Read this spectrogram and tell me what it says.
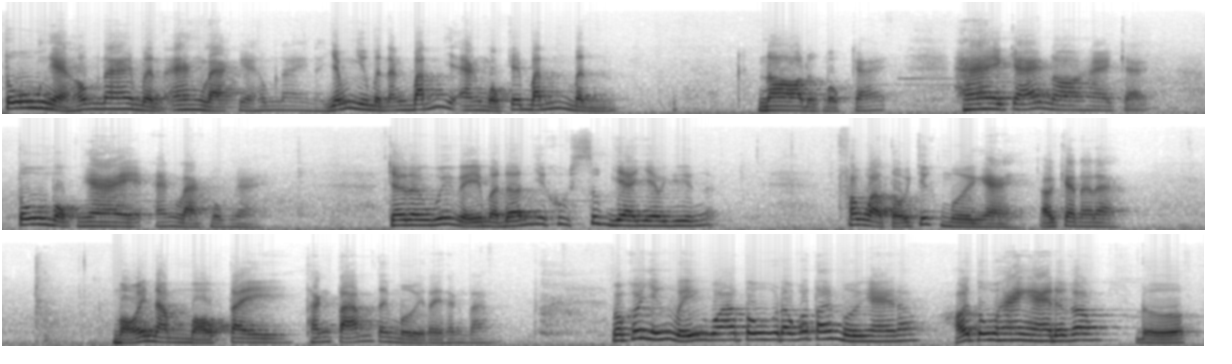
tu ngày hôm nay, mình an lạc ngày hôm nay này giống như mình ăn bánh và ăn một cái bánh mình no được một cái. Hai cái no hai cái. Tu một ngày, an lạc một ngày. Cho nên quý vị mà đến với khúc xuất gia gieo duyên á Pháp Hòa tổ chức 10 ngày ở Canada. Mỗi năm 1 tây tháng 8 tới 10 tây tháng 8 Mà có những vị qua tu đâu có tới 10 ngày đâu. Hỏi tu hai ngày được không? Được.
